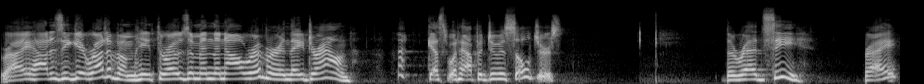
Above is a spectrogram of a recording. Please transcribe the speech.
right? How does he get rid of them? He throws them in the Nile River and they drown. Guess what happened to his soldiers? The Red Sea, right?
